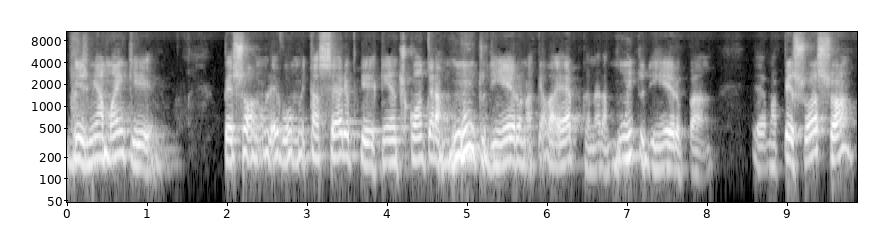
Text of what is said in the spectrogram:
Diz minha mãe que o pessoal não levou muito a sério, porque 500 conto era muito dinheiro naquela época, né? era muito dinheiro para é, uma pessoa só.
